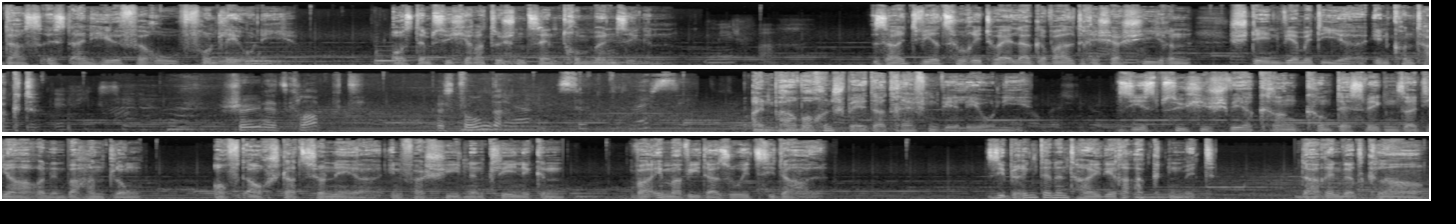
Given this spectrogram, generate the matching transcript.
Das ist ein Hilferuf von Leonie aus dem psychiatrischen Zentrum Mönsingen. Mehrfach. Seit wir zu ritueller Gewalt recherchieren, stehen wir mit ihr in Kontakt. Schön, jetzt klappt. Hast du gefunden? Ein paar Wochen später treffen wir Leonie. Sie ist psychisch schwer krank und deswegen seit Jahren in Behandlung. Oft auch stationär in verschiedenen Kliniken, war immer wieder suizidal. Sie bringt einen Teil ihrer Akten mit. Darin wird klar,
